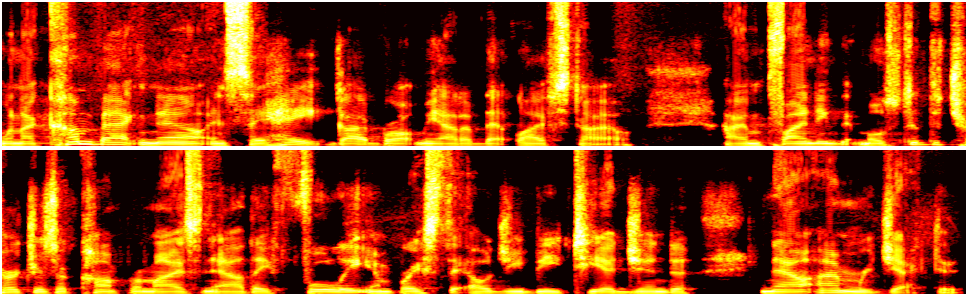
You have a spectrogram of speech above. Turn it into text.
When I come back now and say, hey, God brought me out of that lifestyle, I'm finding that most of the churches are compromised now. They fully embrace the LGBT agenda. Now I'm rejected.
